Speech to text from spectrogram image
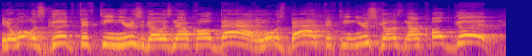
You know, what was good 15 years ago is now called bad, and what was bad 15 years ago is now called good.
